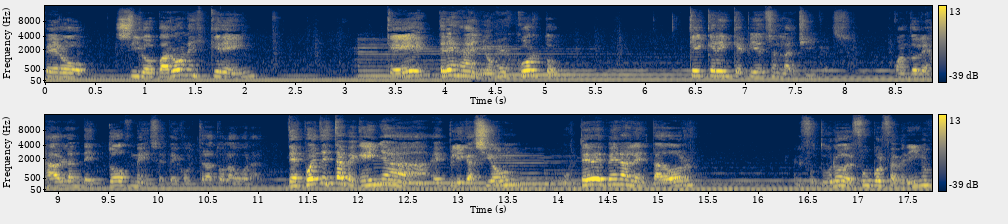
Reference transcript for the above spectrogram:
Pero si los varones creen que tres años es corto, ¿qué creen que piensan las chicas cuando les hablan de dos meses de contrato laboral? Después de esta pequeña explicación, ¿ustedes ven alentador el futuro del fútbol femenino?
